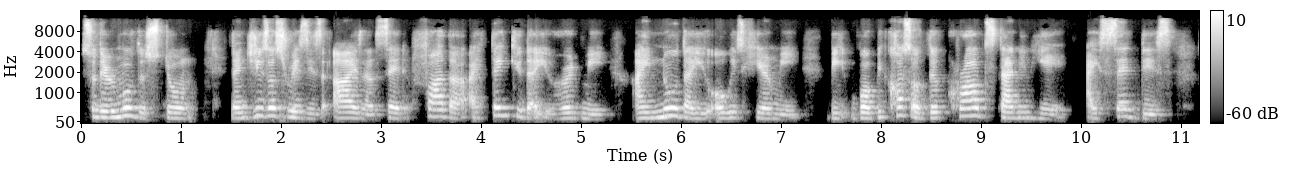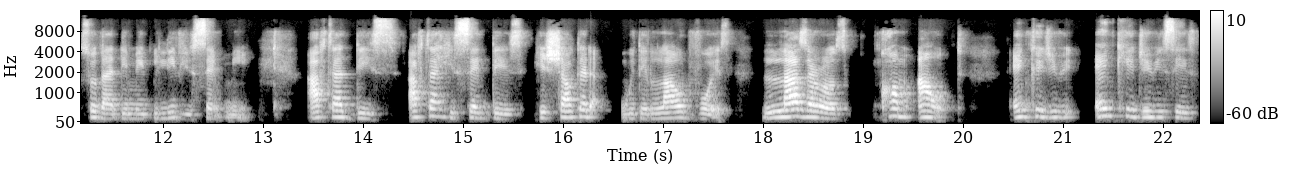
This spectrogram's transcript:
so they removed the stone. Then Jesus raised his eyes and said, Father, I thank you that you heard me. I know that you always hear me, but because of the crowd standing here, I said this so that they may believe you sent me. After this, after he said this, he shouted with a loud voice, Lazarus, come out. NKJV, NKJV says,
